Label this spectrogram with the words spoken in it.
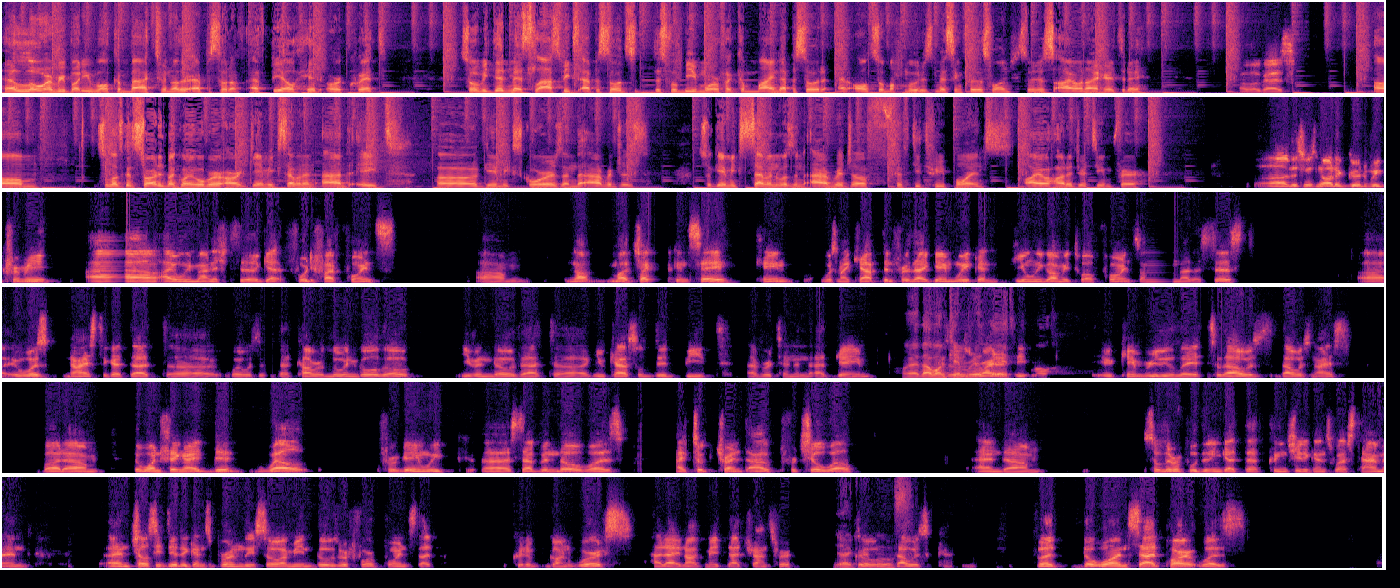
Hello, everybody. Welcome back to another episode of FPL Hit or Quit. So, we did miss last week's episode, so this will be more of a combined episode. And also, Mahmoud is missing for this one. So, just I and I here today. Hello, guys. Um, so, let's get started by going over our Game Week 7 and, and 8 uh, Game Week scores and the averages. So, Game Week 7 was an average of 53 points. Io, how did your team fare? Uh, this was not a good week for me. Uh, I only managed to get 45 points. Um, not much I can say. Kane was my captain for that game week, and he only got me 12 points on that assist. Uh, it was nice to get that. Uh, what was it? That Calvert Lewin goal, though. Even though that uh, Newcastle did beat Everton in that game. Oh, yeah, that one came really right late. The, it came really late, so that was that was nice. But um, the one thing I did well for game week uh, seven though was I took Trent out for Chilwell, and um, so Liverpool didn't get that clean sheet against West Ham, and and Chelsea did against Burnley. So I mean, those were four points that could have gone worse had I not made that transfer. Yeah, great so move. That was, but the one sad part was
